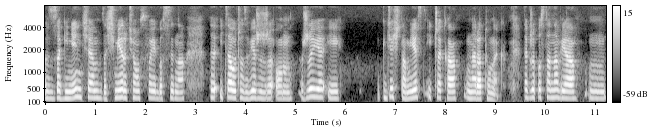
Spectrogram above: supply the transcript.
z zaginięciem, ze śmiercią swojego syna, i cały czas wierzy, że on żyje i gdzieś tam jest i czeka na ratunek. Także postanawia mm,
